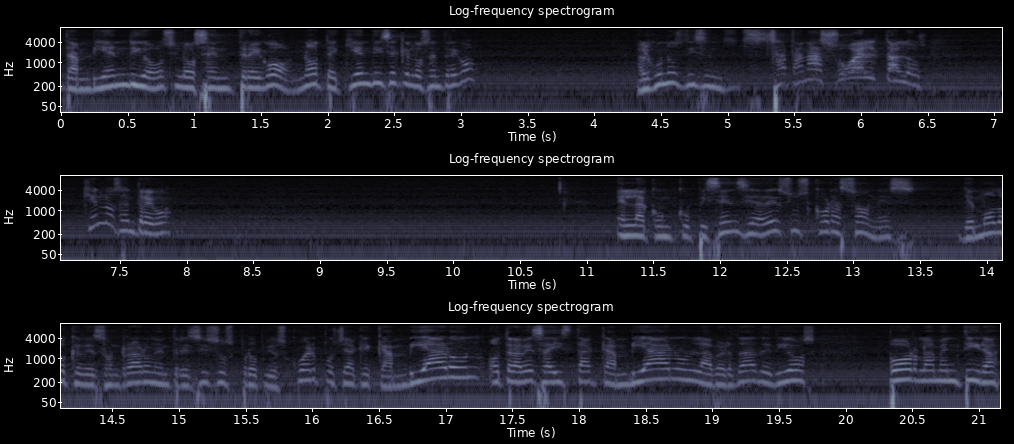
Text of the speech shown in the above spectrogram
también Dios los entregó. Note, ¿quién dice que los entregó? Algunos dicen, Satanás, suéltalos. ¿Quién los entregó? En la concupiscencia de sus corazones, de modo que deshonraron entre sí sus propios cuerpos, ya que cambiaron, otra vez ahí está, cambiaron la verdad de Dios por la mentira,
